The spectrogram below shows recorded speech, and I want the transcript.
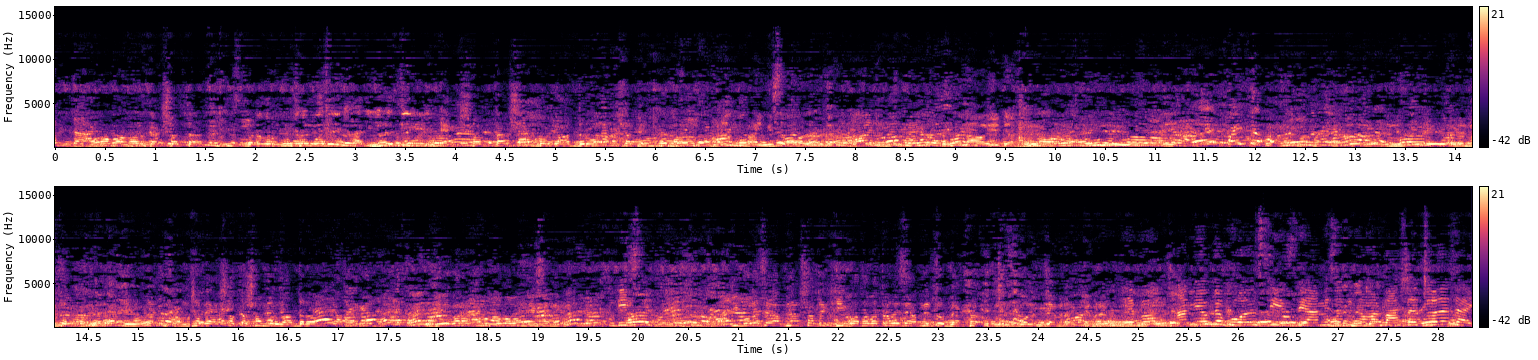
সপ্তাহ এক সপ্তাহ। এক সপ্তাহ সম্পর্কে আব্দুর রহমানের সাথে? ভাই নিচে না ওইটা সংসারে এক সপ্তাহ সম্পর্ক আব্দুর আপনাকে বিয়ে করার কোনো প্রলোভন দিয়েছে নাকি কি বলেছে আপনার সাথে? কি কথাবার্তা হয়েছে? আপনি একটু ব্যাখ্যা বলেন এবং আমি ওকে বলছি যে আমি যদি তোমার বাসায় চলে যাই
